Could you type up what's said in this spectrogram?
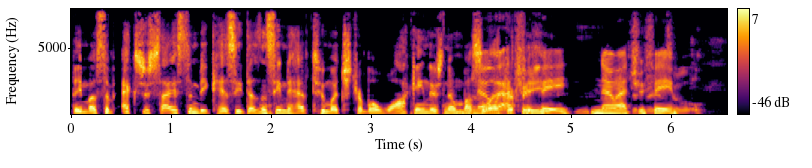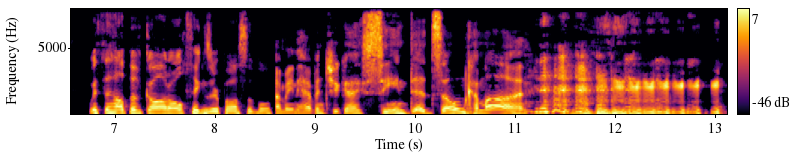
They must have exercised him because he doesn't seem to have too much trouble walking. There's no muscle no atrophy. atrophy. No atrophy. With the help of God, all things are possible. I mean, haven't you guys seen Dead Zone? Come on.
